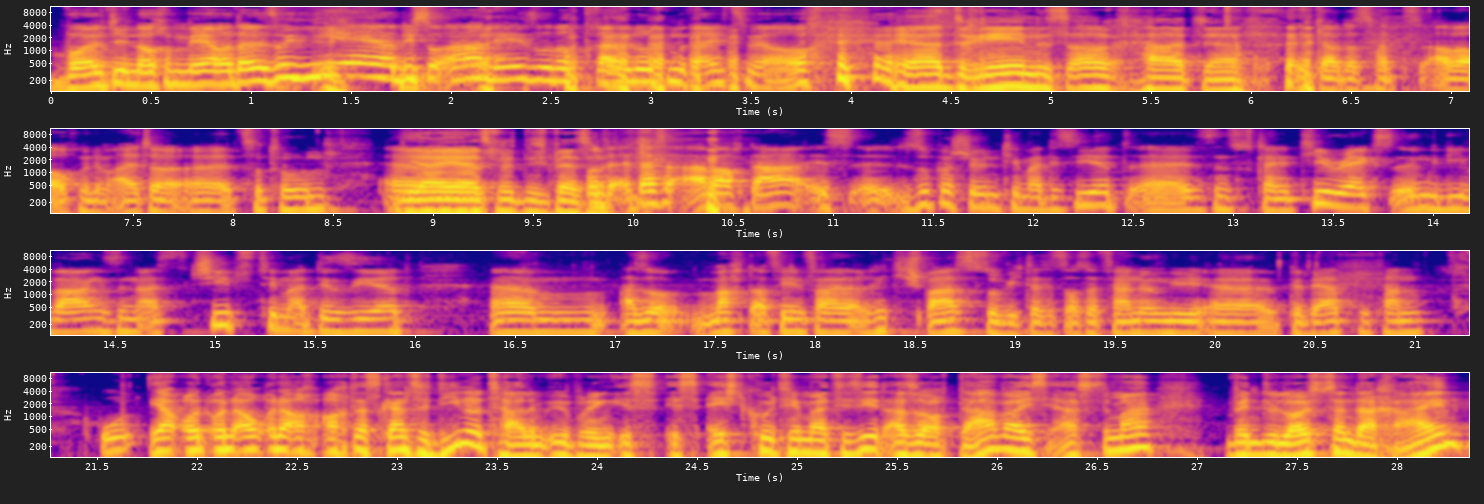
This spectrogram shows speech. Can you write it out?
wollt ihr noch mehr? Und dann so, yeah! Und ich so, ah nee, so noch drei Minuten reicht's mir auch. Ja, drehen ist auch hart, ja. Ich glaube, das hat aber auch mit dem Alter äh, zu tun. Ähm, ja, ja, es wird nicht besser. Und das, aber auch da ist äh, super schön thematisiert. Äh, es sind so kleine T-Rex, irgendwie die Wagen sind als Jeeps thematisiert. Ähm, also macht auf jeden Fall richtig Spaß, so wie ich das jetzt aus der Ferne irgendwie äh, bewerten kann. Und ja, und, und, auch, und auch, auch das ganze Dino-Tal im Übrigen ist, ist echt cool thematisiert. Also auch da war ich das erste Mal, wenn du läufst dann da rein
